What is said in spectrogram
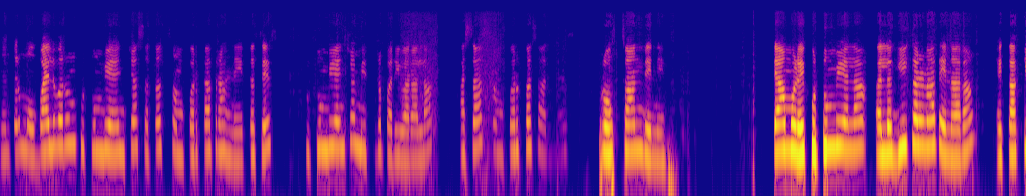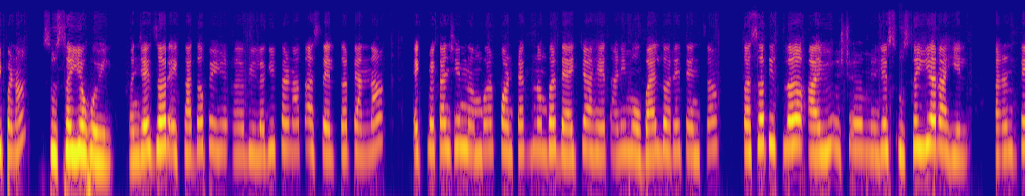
नंतर मोबाईलवरून कुटुंबियांच्या सतत संपर्कात राहणे तसेच कुटुंबियांच्या मित्र परिवाराला असा संपर्क साधण्यास प्रोत्साहन देणे. त्यामुळे कुटुंबियाला अलगीकरणात येणारा एकाकीपणा सुसह्य होईल. म्हणजे जर एखादं पे विलगीकरणात असेल तर त्यांना एकमेकांशी नंबर कॉन्टॅक्ट नंबर द्यायचे आहेत आणि मोबाईलद्वारे त्यांचं कसं तिथलं आयुष्य म्हणजे सुसह्य राहील. कारण ते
